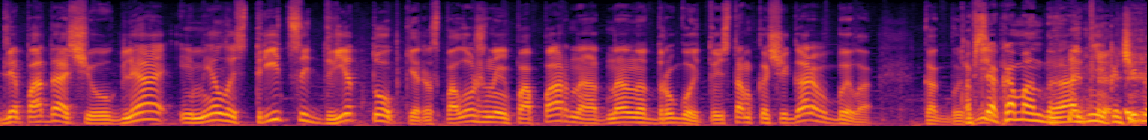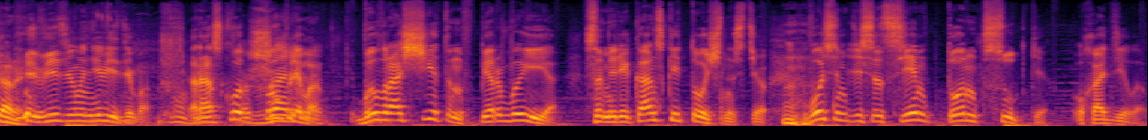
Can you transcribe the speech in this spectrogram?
Для подачи угля имелось 32 топки, расположенные попарно одна над другой. То есть там кочегаров было как бы... А вся команда одни кочегары. Видимо, невидимо. Расход жареные. топлива был рассчитан впервые с американской точностью. 87 тонн в сутки уходило.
